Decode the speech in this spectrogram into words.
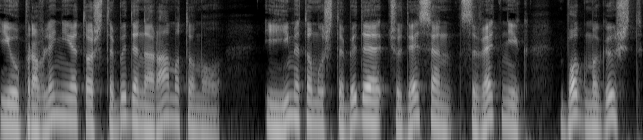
и управлението ще бъде на рамото му, и името му ще бъде чудесен съветник, Бог могъщ,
